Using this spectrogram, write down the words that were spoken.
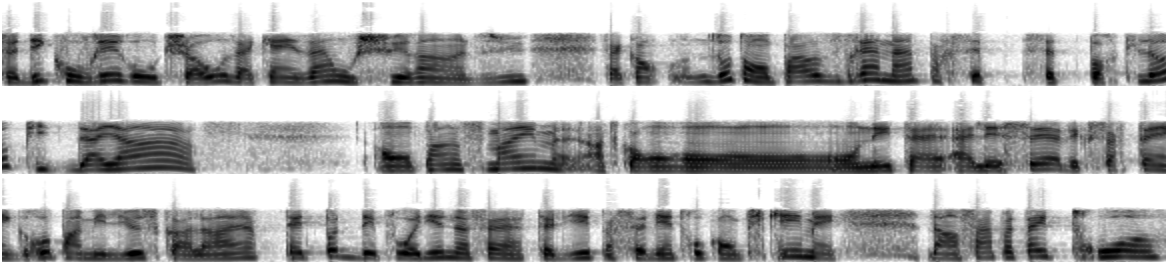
se, découvrir autre chose à 15 ans où je suis rendue. Fait qu'on, nous autres, on passe vraiment par cette, cette porte-là. Puis d'ailleurs, on pense même, en tout cas, on, est à, l'essai avec certains groupes en milieu scolaire, peut-être pas de déployer neuf ateliers parce que ça devient trop compliqué, mais d'en faire peut-être trois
